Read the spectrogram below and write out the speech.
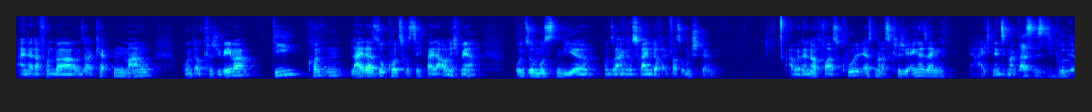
einer davon war unser Captain Manu und auch Krischi Weber. Die konnten leider so kurzfristig beide auch nicht mehr. Und so mussten wir unsere Angriffsreihen doch etwas umstellen. Aber dennoch war es cool, erstmal, dass Krischi Engel sein, ja, ich nenne es mal. Das ist die Brücke.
